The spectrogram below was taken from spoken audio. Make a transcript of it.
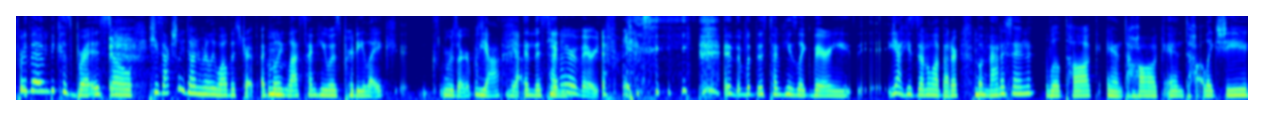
for them because Brett is so he's actually done really well this trip. I feel like Mhm. last time he was pretty like reserved. yeah. Yeah. And this time, he and I are very different. and, but this time he's like very yeah, he's done a lot better. But Mhm. Madison will talk and talk and talk like she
